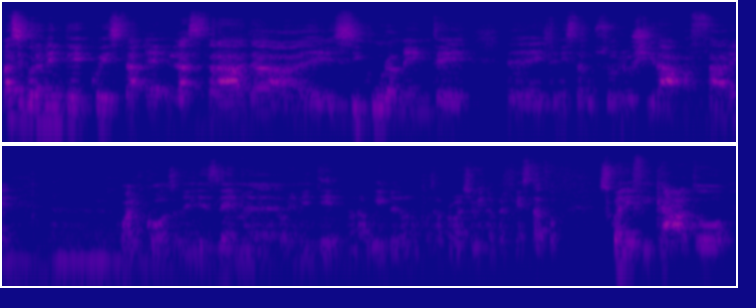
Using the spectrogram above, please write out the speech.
ma sicuramente questa è la strada e sicuramente eh, il tennista russo riuscirà a fare eh, qualcosa negli slam, ovviamente non a Wimbledon, non potrà provarci a Wimbledon perché è stato squalificato,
